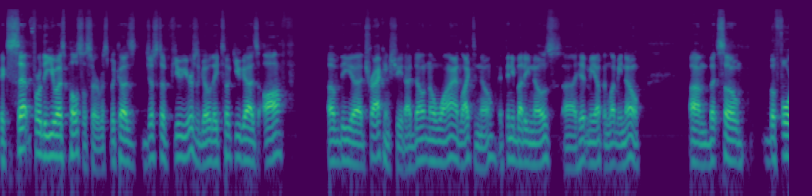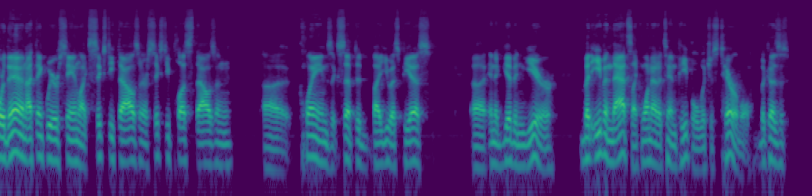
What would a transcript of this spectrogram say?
Except for the U.S. Postal Service, because just a few years ago they took you guys off of the uh, tracking sheet. I don't know why. I'd like to know. If anybody knows, uh, hit me up and let me know. Um, but so before then, I think we were seeing like 60,000 or 60 plus thousand uh, claims accepted by USPS uh, in a given year. But even that's like one out of 10 people, which is terrible because,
